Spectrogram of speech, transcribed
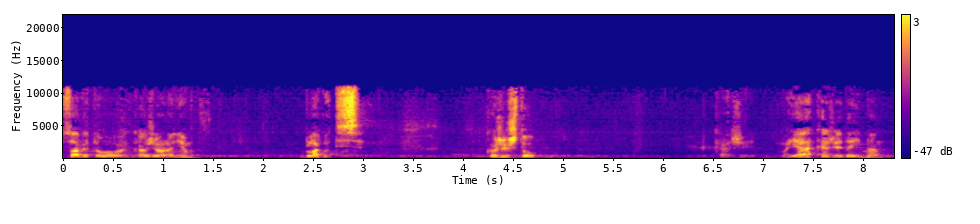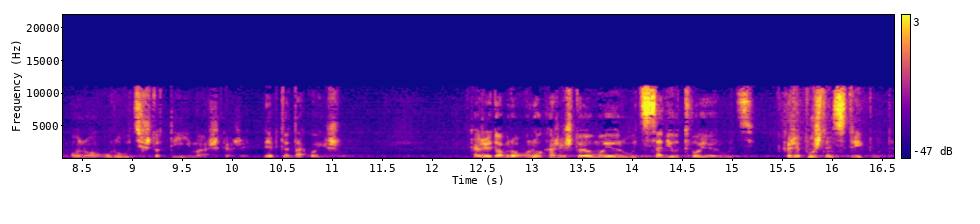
savjetovao, kaže ona njemu, blagoti se. Kaže, što? Kaže, ma ja, kaže, da imam ono u ruci što ti imaš, kaže, ne bi to tako išlo. Kaže, dobro, ono, kaže, što je u mojoj ruci, sad je u tvojoj ruci. Kaže, pušten si tri puta.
